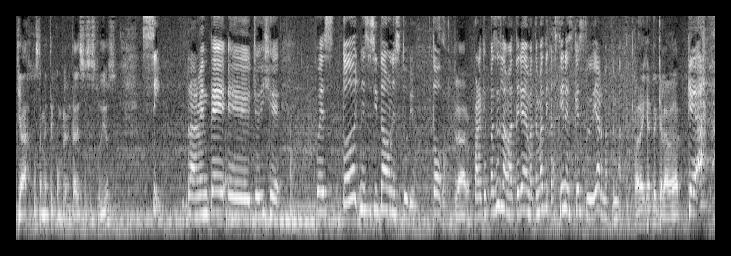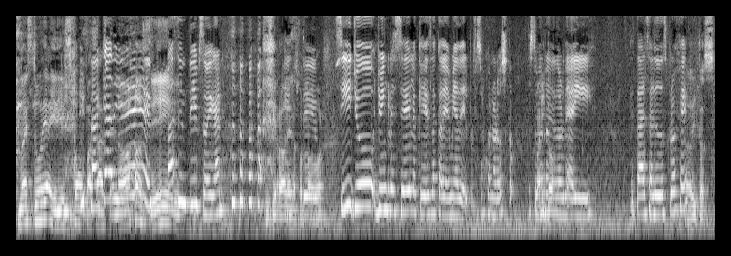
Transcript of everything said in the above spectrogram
ya justamente complementar estos estudios? Sí, realmente eh, yo dije, pues todo necesita un estudio todo. Claro. Para que pases la materia de matemáticas tienes que estudiar matemáticas. Ahora hay gente que la verdad que no estudia y dices cómo pasaste, saca no, sí. Pasen tips, oigan. Sí, sí, rólenlos, por este, favor. Sí, yo, yo ingresé lo que es la academia del profesor Juan Orozco. Estuve alrededor de ahí. ¿Qué tal? Saludos, profe. Saluditos.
